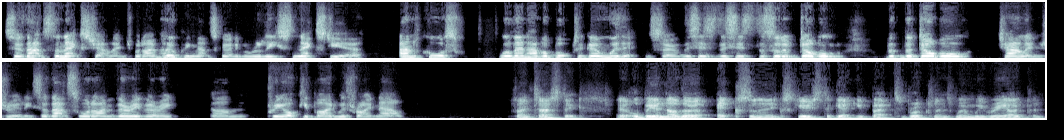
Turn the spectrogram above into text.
So that's the next challenge, but I'm hoping that's going to be released next year. And of course, we'll then have a book to go with it. So this is this is the sort of double the, the double challenge really. So that's what I'm very very um, preoccupied with right now. Fantastic. It'll be another excellent excuse to get you back to Brooklands when we reopen.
